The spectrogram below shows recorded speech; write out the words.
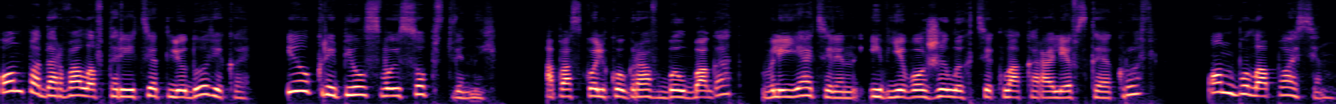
Он подорвал авторитет Людовика и укрепил свой собственный, а поскольку граф был богат, влиятелен и в его жилах текла королевская кровь, он был опасен.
